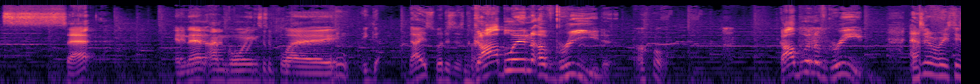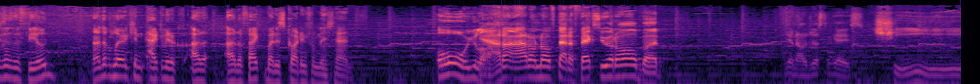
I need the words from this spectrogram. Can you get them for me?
Set. And then I'm going to play. Think, guys, what is this? Card? Goblin of Greed. Oh. Goblin of Greed. As it race of the field, another player can activate a, an effect by discarding from his hand. Oh, you lost. Yeah, I don't, I don't know if that affects you at all, but you know, just in case. She.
